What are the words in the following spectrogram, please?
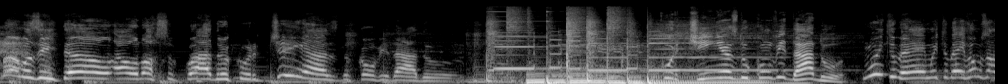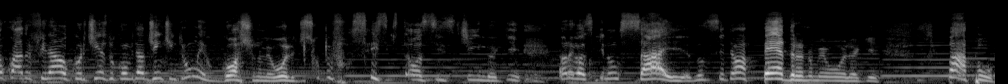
Vamos então ao nosso quadro Curtinhas do Convidado. Curtinhas do convidado. Muito bem, muito bem. Vamos ao quadro final, curtinhas do convidado. Gente, entrou um negócio no meu olho. Desculpe vocês que estão assistindo aqui. É um negócio que não sai. Sei, tem uma pedra no meu olho aqui. Papo,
